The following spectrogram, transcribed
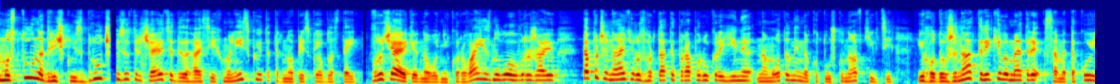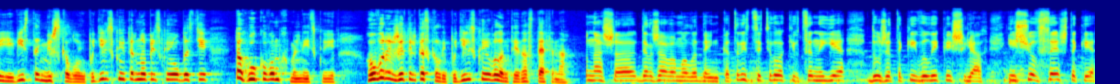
мосту над річкою Збручкою зустрічаються делегації Хмельницької та Тернопільської областей, вручають одна одній короваї з нового врожаю та починають розгортати прапор України, намотаний на котушку на автівці. Його довжина 3 кілометри. Саме такою є відстань між скалою Подільської Тернопільської області та Гуковом Хмельницької, говорить жителька скали Подільської Валентина Стефена. Наша держава молоденька. 30 років це не є дуже такий великий шлях. І що все ж таки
